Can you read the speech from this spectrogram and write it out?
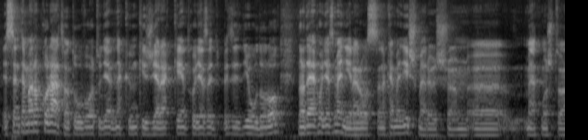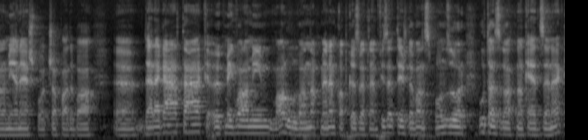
és szerintem már akkor látható volt ugye nekünk is gyerekként, hogy ez egy, ez egy jó dolog, na de hogy ez mennyire rossz, nekem egy ismerősöm, mert most valamilyen e-sport csapatba delegálták, ők még valami alul vannak, mert nem kap közvetlen fizetést, de van szponzor, utazgatnak, edzenek,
